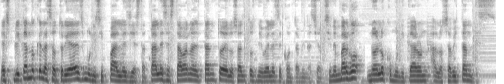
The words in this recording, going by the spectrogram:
explicando que las autoridades municipales y estatales estaban al tanto de los altos niveles de contaminación. Sin embargo, no lo comunicaron a los habitantes.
